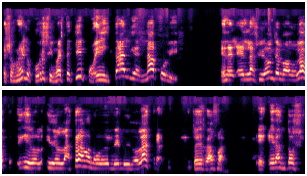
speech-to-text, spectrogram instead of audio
eso no se le ocurre sino a este equipo, en Italia, en Nápoles, en, el, en la ciudad donde lo idolatraban o donde lo idolatran. Entonces, Rafa, eh, eran dos,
